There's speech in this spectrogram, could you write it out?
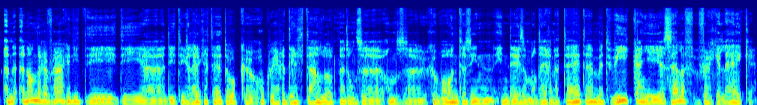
een, een, andere vraag die, die, die, uh, die tegelijkertijd ook, uh, ook weer dicht aanloopt met onze, onze gewoontes in, in deze moderne tijd. Hè. Met wie kan je jezelf vergelijken?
